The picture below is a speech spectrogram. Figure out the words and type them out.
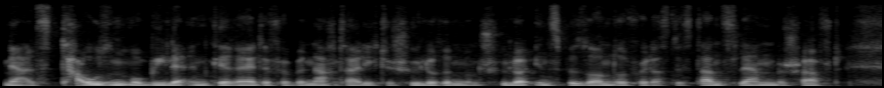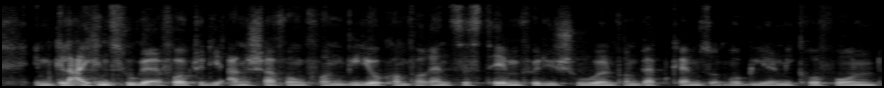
mehr als 1000 mobile Endgeräte für benachteiligte Schülerinnen und Schüler, insbesondere für das Distanzlernen beschafft. Im gleichen Zuge erfolgte die Anschaffung von Videokonferenzsystemen für die Schulen, von Webcams und mobilen Mikrofonen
